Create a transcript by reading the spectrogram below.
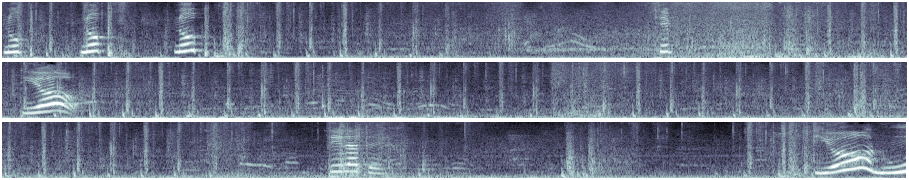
Noob, noob, noob. Sí. Tío. Tírate. Tío, no.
